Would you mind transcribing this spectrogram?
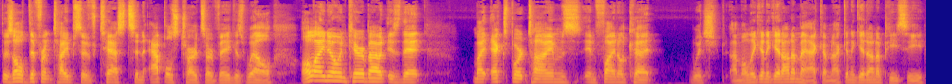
there's all different types of tests, and Apple's charts are vague as well. All I know and care about is that my export times in Final Cut, which I'm only going to get on a Mac, I'm not going to get on a PC,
